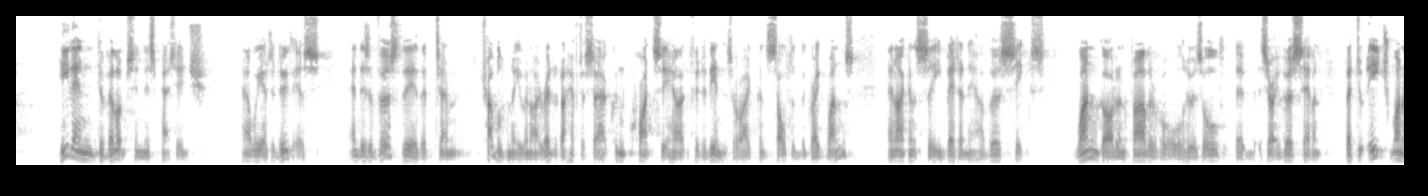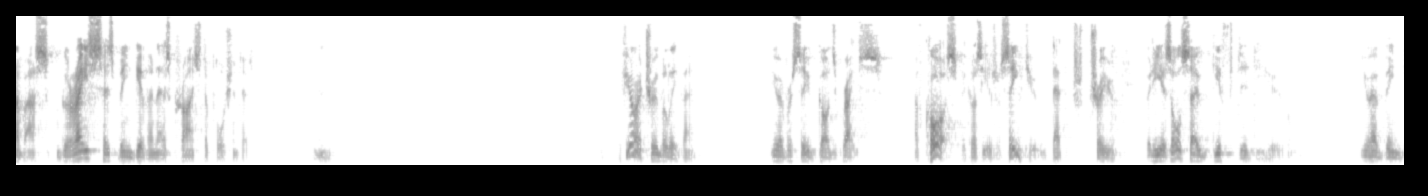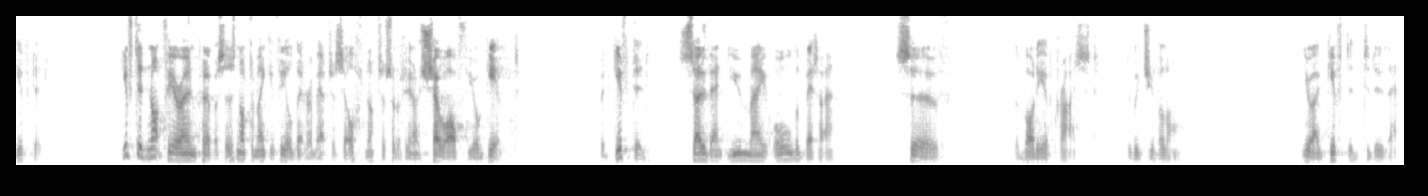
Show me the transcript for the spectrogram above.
he then develops in this passage how we are to do this, and there's a verse there that um, troubled me when I read it. I have to say, I couldn't quite see how it fitted in, so I consulted the great ones, and I can see better now. Verse 6 One God and Father of all, who is all, uh, sorry, verse 7 But to each one of us, grace has been given as Christ apportioned it. Hmm. If you're a true believer, you have received God's grace. Of course, because He has received you. That's true. But He has also gifted you. You have been gifted. Gifted not for your own purposes, not to make you feel better about yourself, not to sort of, you know, show off your gift, but gifted so that you may all the better serve the body of Christ to which you belong. You are gifted to do that.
